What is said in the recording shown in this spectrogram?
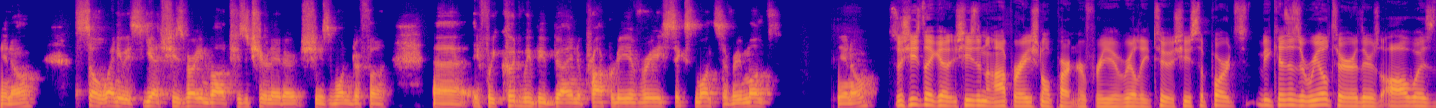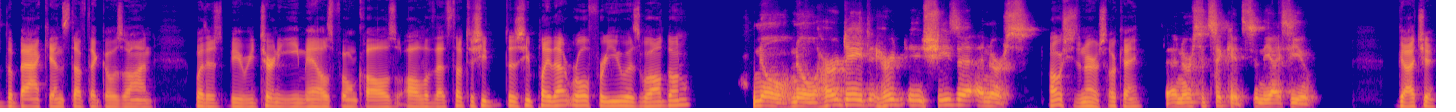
you know? So, anyways, yes, she's very involved. She's a cheerleader. She's wonderful. Uh, if we could, we'd be buying a property every six months, every month you know? So she's like a she's an operational partner for you really too. She supports because as a realtor there's always the back end stuff that goes on whether it's be returning emails phone calls all of that stuff. Does she does she play that role for you as well donald? No no. Her day her she's a, a nurse. Oh she's a nurse. Okay. A nurse at sick kids in the icu gotcha.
